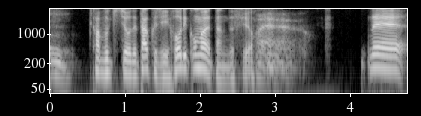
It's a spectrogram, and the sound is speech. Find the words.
うん。歌舞伎町でタクシー放り込まれたんですよ。で、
